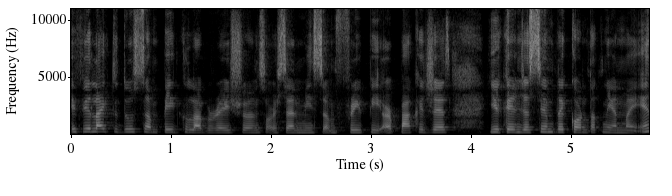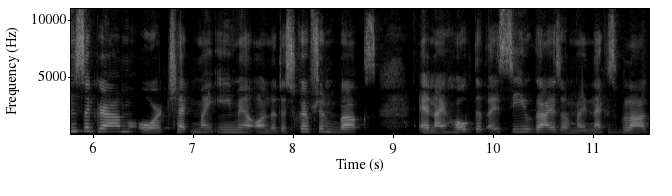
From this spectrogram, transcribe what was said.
If you like to do some paid collaborations or send me some free PR packages, you can just simply contact me on my Instagram or check my email on the description box. And I hope that I see you guys on my next vlog.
